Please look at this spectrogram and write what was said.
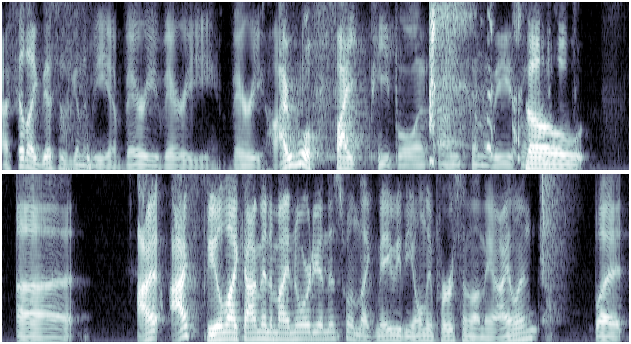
I feel like this is going to be a very, very, very hot. I take. will fight people on, on some of these. ones. So, uh, I I feel like I'm in a minority on this one, like maybe the only person on the island. But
